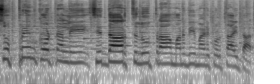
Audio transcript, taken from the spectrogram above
ಸುಪ್ರೀಂ ಕೋರ್ಟ್ನಲ್ಲಿ ಸಿದ್ಧಾರ್ಥ್ ಲೂತ್ರಾ ಮನವಿ ಮಾಡಿಕೊಳ್ತಾ ಇದ್ದಾರೆ.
